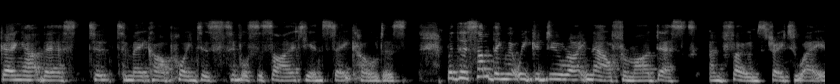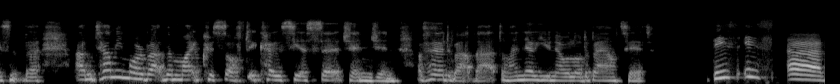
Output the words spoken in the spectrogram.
going out there to, to make our point as civil society and stakeholders. But there's something that we could do right now from our desks and phones straight away, isn't there? Um, tell me more about the Microsoft Ecosia search engine. I've heard about that, and I know you know a lot about it. This is a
